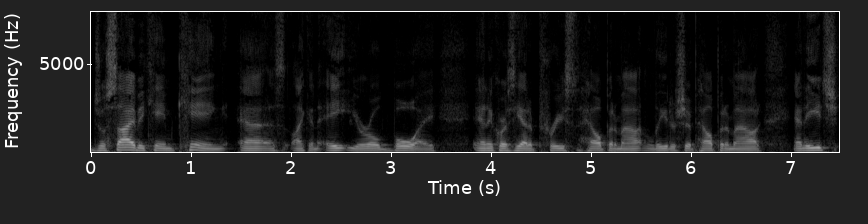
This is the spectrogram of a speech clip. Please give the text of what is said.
Josiah became king as like an eight year old boy. And of course, he had a priest helping him out and leadership helping him out. And each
